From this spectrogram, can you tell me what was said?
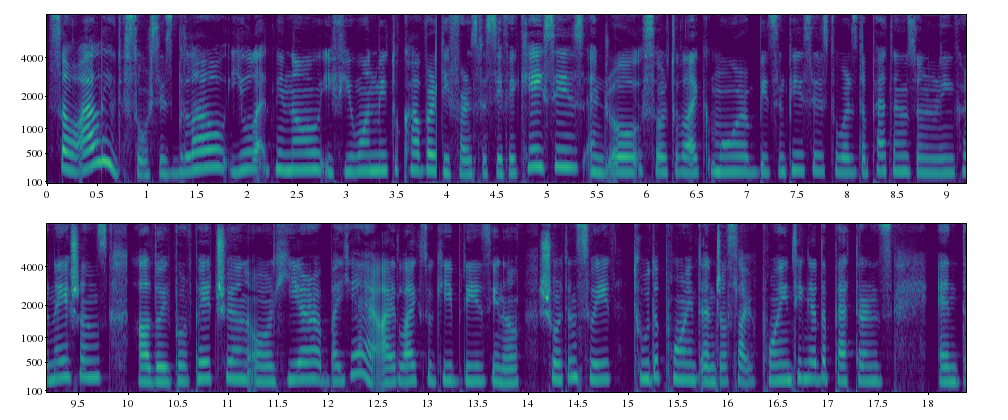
So I'll leave the sources below. You let me know if you want me to cover different specific cases and draw sort of like more bits and pieces towards the patterns and reincarnations. I'll do it for Patreon or here. But yeah, I like to keep these, you know, short and sweet, to the point, and just like pointing at the patterns. And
